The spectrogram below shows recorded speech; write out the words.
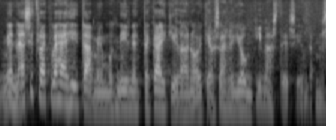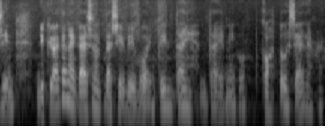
mennään sitten vaikka vähän hitaammin, mutta niin, että kaikilla on oikeus aina jonkin asteisiin tämmöisiin nykyaikana kai sanottaisiin hyvinvointiin tai, tai niin kuin kohtuiseen elämään.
